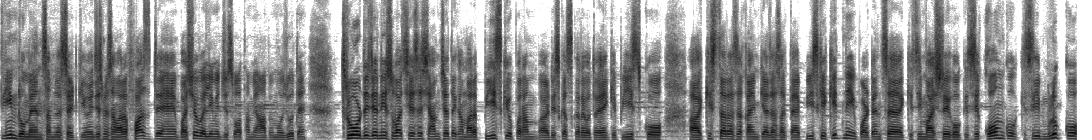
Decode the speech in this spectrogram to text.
तीन डोमेन्स हमने सेट किए हुए हैं जिसमें से हमारा फ़र्स्ट डे है बाशो वैली में जिस वक्त हम यहाँ पे मौजूद हैं थ्रू आउट द जर्नी सुबह छः से शाम छः तक हमारा पीस के ऊपर हम डिस्कस कर रहे होते हैं कि पीस को किस तरह से कायम किया जा सकता है। पीस की कितनी इंपॉर्टेंस है किसी माशरे को, किसी कौम को, किसी मुल्क को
